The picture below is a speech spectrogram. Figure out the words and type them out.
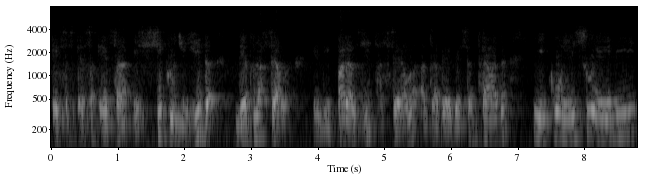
essa, essa, esse ciclo de vida dentro da célula. Ele parasita a célula através dessa entrada e com isso ele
